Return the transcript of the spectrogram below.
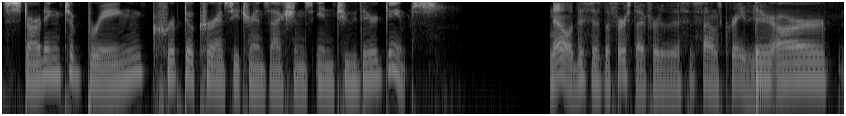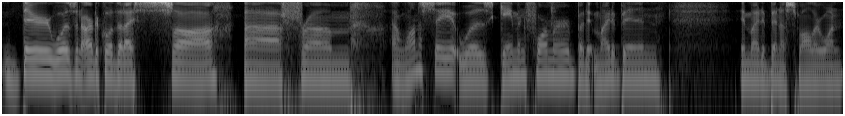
starting to bring cryptocurrency transactions into their games. No, this is the first I've heard of this. It sounds crazy. There are there was an article that I saw uh, from I want to say it was Game Informer, but it might have been it might have been a smaller one.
